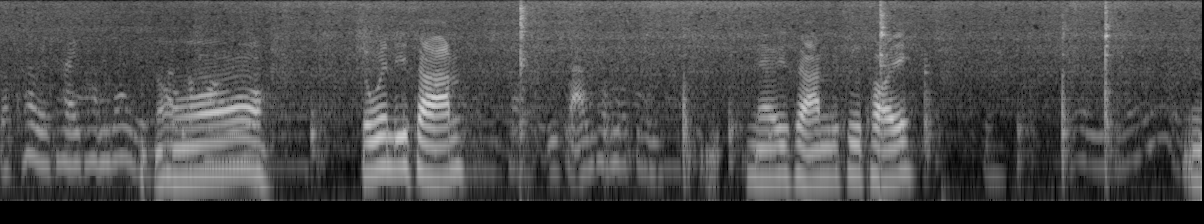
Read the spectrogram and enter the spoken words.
กับข้าวไทยทำได้อยู่อ๋อยกเว้นอีสาน อีสานทำไม่เป็นแนวอีสานก็คือถอย อื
